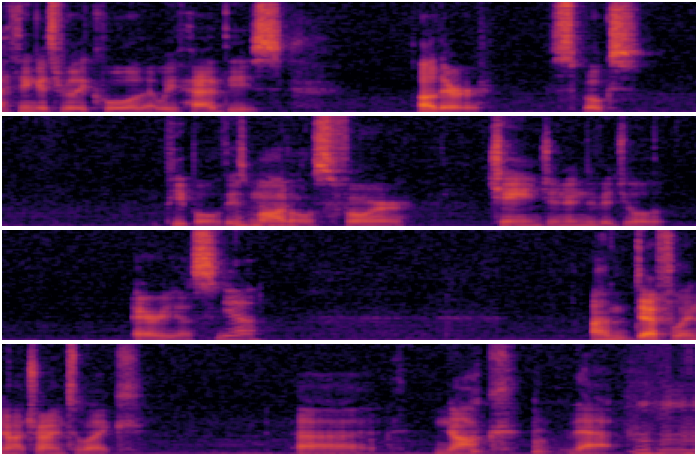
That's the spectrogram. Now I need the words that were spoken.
I think it's really cool that we've had these other spokes people, these Mhm. models for change in individual areas. yeah I'm definitely not trying to like uh, knock that. mm-hmm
